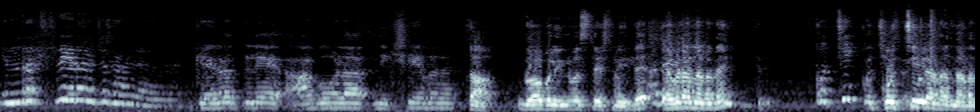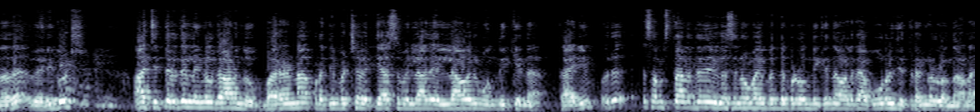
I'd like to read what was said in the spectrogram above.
ഇൻഡസ്ട്രിയുടെ വെച്ച ഇവിടെ കേരളത്തിലെ ആഗോള നിക്ഷേപക ആ ഗ്ലോബൽ ഇൻവെസ്റ്റേഴ്സ് മീറ്റ് എവിടെ നടന്നേ? കൊച്ചി. കൊച്ചി. കൊച്ചിയിലാണ് നടന്നത്. വെരി ഗുഡ് ആ ചിത്രത്തിൽ നിങ്ങൾ കാണുന്നു. ഭരണ പ്രതിപക്ഷ വ്യത്യാസമില്ലാതെ എല്ലാവരും ഒന്നിക്കുന്ന കാര്യം ഒരു സംസ്ഥാനത്തിന്റെ വികസനവുമായി ബന്ധപ്പെട്ട് ഒന്നിക്കുന്ന വളരെ അപൂർവം ചിത്രങ്ങളിലൊന്നാണ്.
